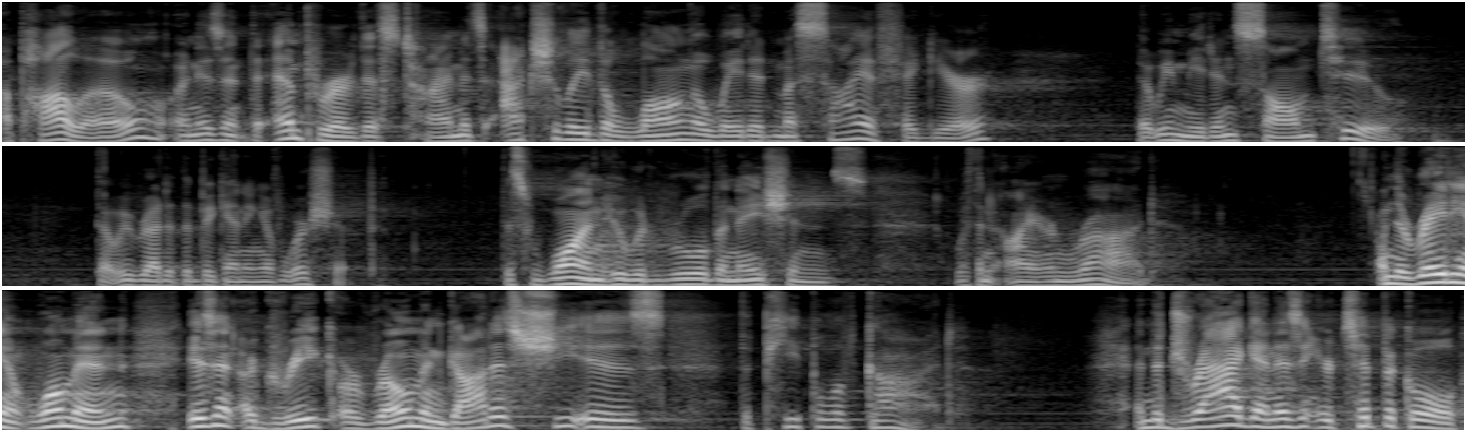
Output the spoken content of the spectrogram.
Apollo and isn't the emperor this time. It's actually the long awaited Messiah figure that we meet in Psalm 2 that we read at the beginning of worship. This one who would rule the nations with an iron rod. And the radiant woman isn't a Greek or Roman goddess, she is the people of God. And the dragon isn't your typical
